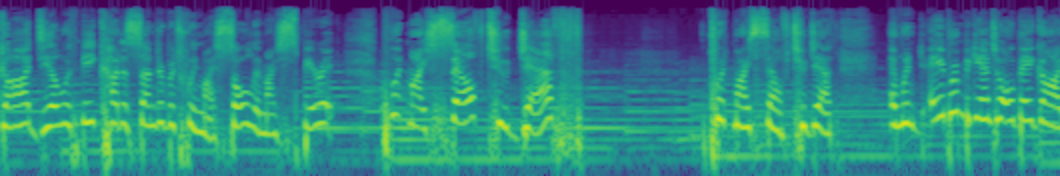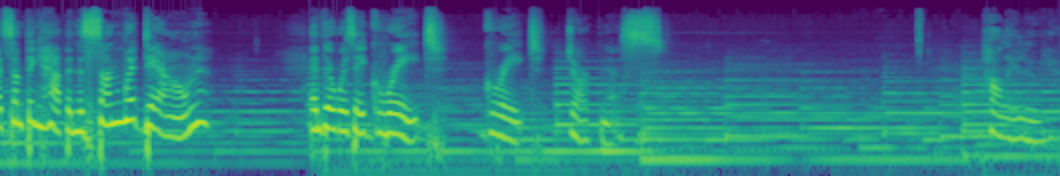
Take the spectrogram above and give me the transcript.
God, deal with me, cut asunder between my soul and my spirit, put myself to death. Put myself to death. And when Abram began to obey God, something happened. The sun went down, and there was a great, great darkness. Hallelujah.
